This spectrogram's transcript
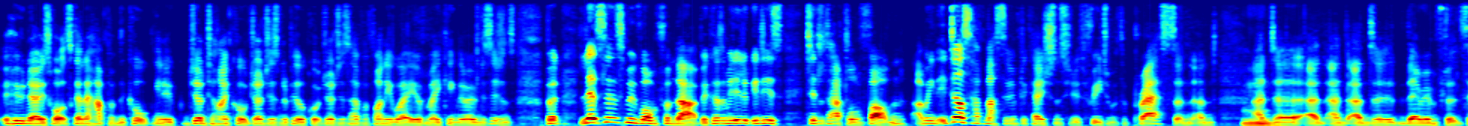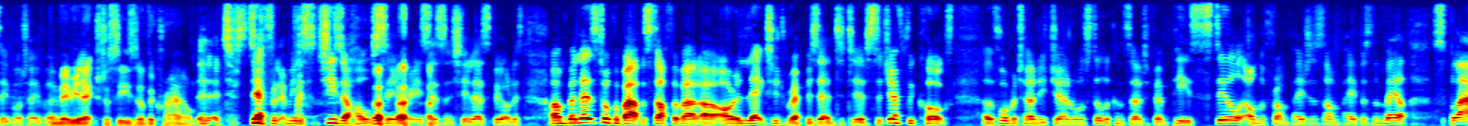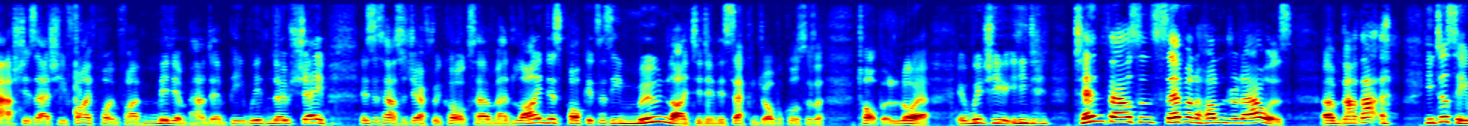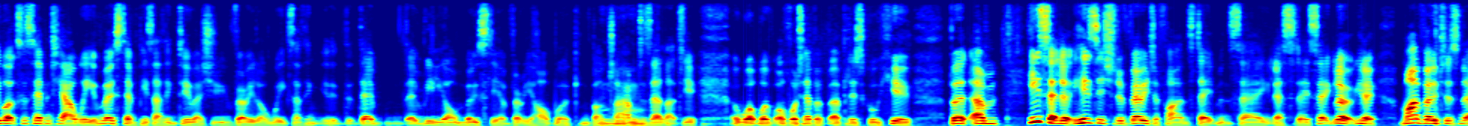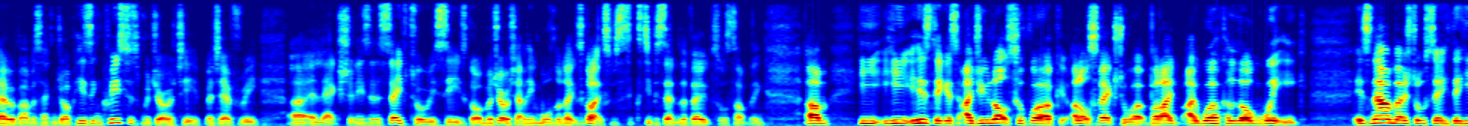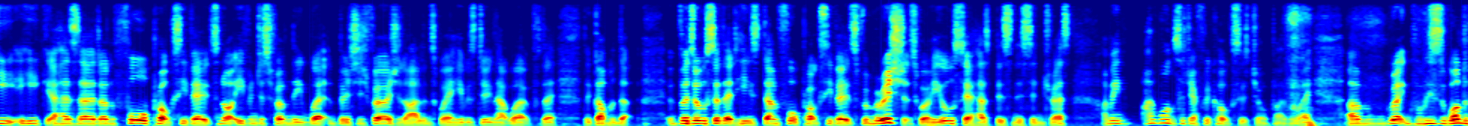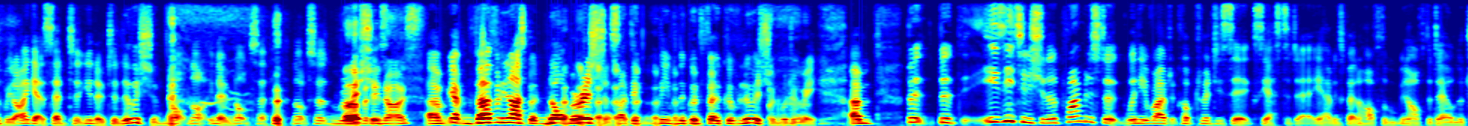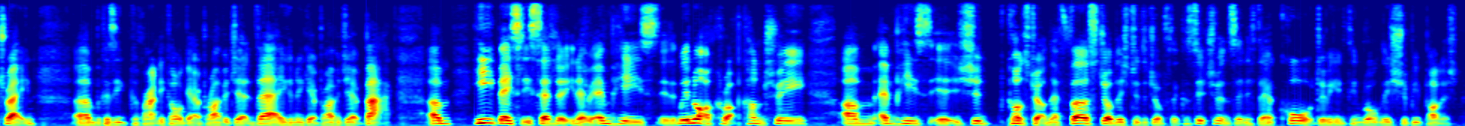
who knows what's going to happen? The court, you know, judge, high court judges and appeal court judges have a funny way of making their own decisions. But let's let's move on from that because I mean, look, it is tittle tattle and fun. I mean, it does have massive implications, you know, freedom of the press and and and, uh, and and and uh, their influence they've got over and maybe an extra season of The Crown. It's definitely. I mean, she's a whole series, isn't she? Let's be honest. Um, but let's talk about the stuff about uh, our elected representatives. Sir Geoffrey Cox, uh, the former Attorney General still a Conservative MP, is still on the front page of some papers. The Mail splash is actually 5.5 million pound MP with no shame. This is how Sir Geoffrey Cox um, had lined his pockets as he moonlighted in his second job, of course, as a top lawyer, in which he he did 10,700 hours. Um, now that he does say he works a 70 hour week. Most MPs, I think, do actually do very long weeks. I think they they really are mostly a very hard working bunch. I have to say that to you, uh, of whatever uh, political hue. But um, he said, look, he's issued a very defiant statement saying yesterday, saying, look, you know, my voters know about my second job. He's increased his majority at every uh, election. He's in a safe Tory seat. He's got a majority, I think, more than like he's got like sixty percent of the votes or something. Um, he he his thing is, I do lots of work, lots of extra work, but I I work a long week. It's now emerged also that he he has uh, done four proxy votes, not even just from the British Virgin Islands where he was doing that work for the, the government, that, but also that he's done four proxy votes for Mauritius where he also has business interests. I mean, I want Sir Geoffrey Cox's job, by the way. Um, great, this is wonderful. I get sent to you know to Lewisham, not not you know not to not to Mauritius. Perfectly nice. Um, yeah, perfectly nice, but not Mauritius. I think even the good folk of Lewisham would agree. Um, but but is it an issue? Now, the Prime Minister, when he arrived at COP26 yesterday, having spent half the know, half the day on the train, um, because he apparently can't get a private jet there, he can only get a private jet back. Um, he basically said, look, you know, MPs, we're not a corrupt country. Um, MPs uh, should concentrate on their first job. They should do the job for their constituents, and if they're caught doing anything wrong, they should be punished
